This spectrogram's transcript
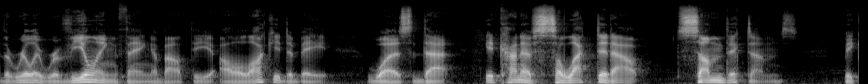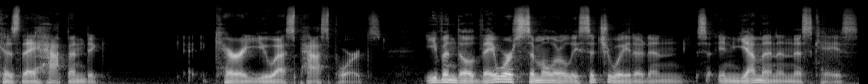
the really revealing thing about the Al-Awlaki debate was that it kind of selected out some victims because they happened to carry U.S. passports even though they were similarly situated in in Yemen in this case,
